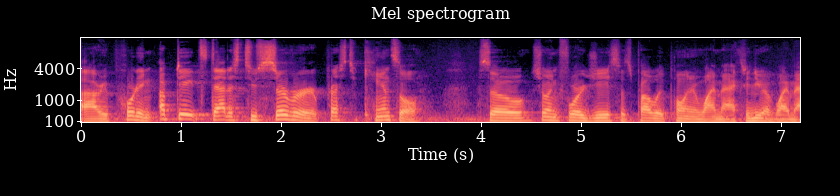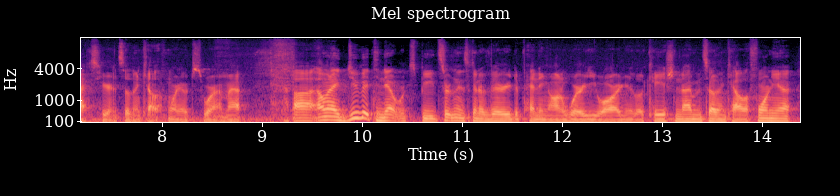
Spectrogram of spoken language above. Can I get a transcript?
Uh, reporting update status to server. Press to cancel. So showing 4G, so it's probably pulling in WiMAX. We do have WiMAX here in Southern California, which is where I'm at. Uh, and when I do get to network speed, certainly it's going to vary depending on where you are in your location. I'm in Southern California.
